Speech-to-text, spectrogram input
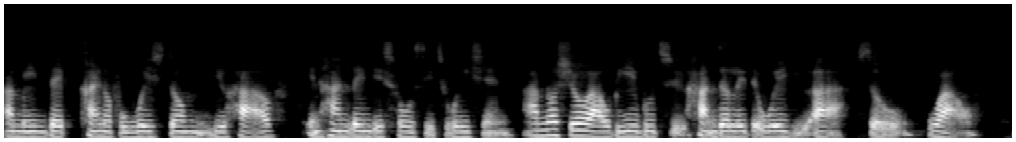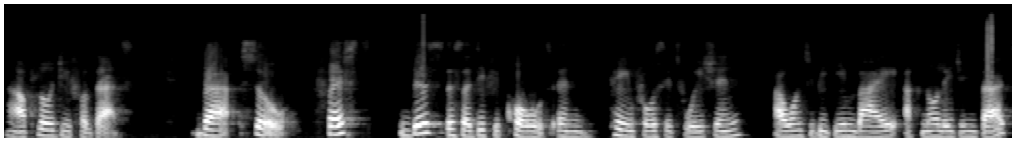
I mean, the kind of wisdom you have in handling this whole situation. I'm not sure I'll be able to handle it the way you are. So, wow. I applaud you for that. But so first, this is a difficult and painful situation. I want to begin by acknowledging that.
